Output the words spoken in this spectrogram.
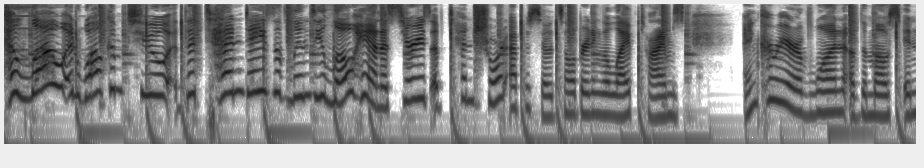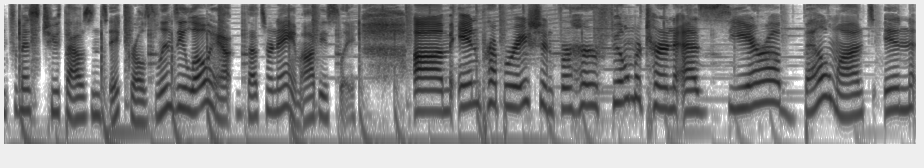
Hello and welcome to the 10 Days of Lindsay Lohan, a series of 10 short episodes celebrating the lifetimes and career of one of the most infamous 2000s it girls, Lindsay Lohan. That's her name, obviously. Um, in preparation for her film return as Sierra Belmont in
